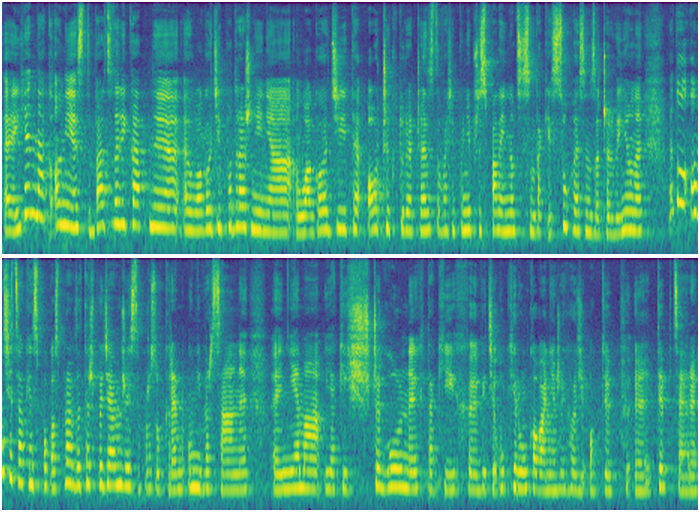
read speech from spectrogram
E, Jednak on jest bardzo delikatny, łagodzi podrażnienia, łagodzi te oczy, które często właśnie po nieprzespanej nocy są takie suche, są zaczerwienione. No on się całkiem spoko sprawdza. Też powiedziałam, że jest to po prostu krem uniwersalny. E, Nie ma jakichś szczególnych takich, e, wiecie, ukierunkowań, jeżeli chodzi o typ, e, typ cery.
